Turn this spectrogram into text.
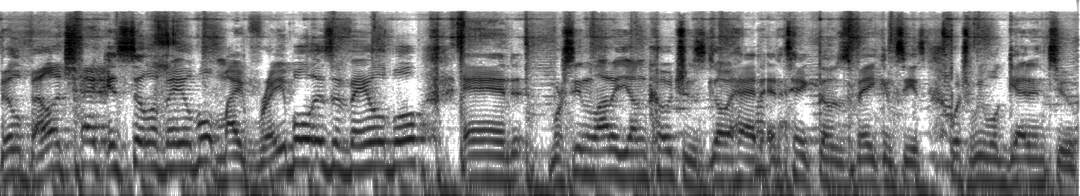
Bill Belichick is still available. Mike Vrabel is available. And we're seeing a lot of young coaches go ahead okay. and take those vacancies, which we will get into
